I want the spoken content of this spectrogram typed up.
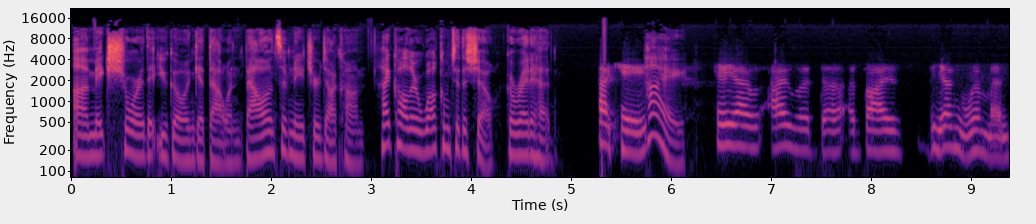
Uh, make sure that you go and get that one. Balanceofnature.com. Hi, caller. Welcome to the show. Go right ahead. Hi, Kate. Hi. Hey, I, I would uh, advise the young women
